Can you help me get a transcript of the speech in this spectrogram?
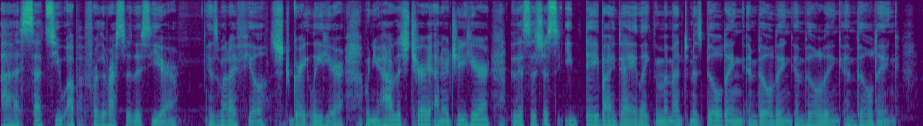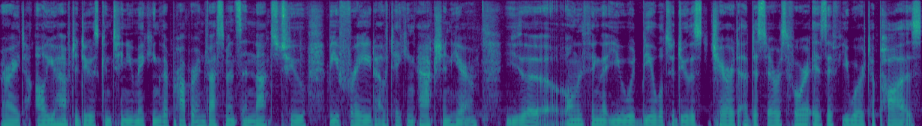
uh, sets you up for the rest of this year is what I feel greatly here. When you have this chariot energy here, this is just day by day, like the momentum is building and building and building and building. All right. All you have to do is continue making the proper investments and not to be afraid of taking action here. The only thing that you would be able to do this chariot a disservice for is if you were to pause,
